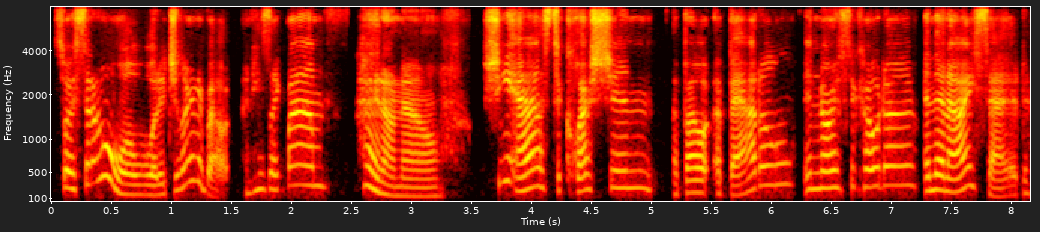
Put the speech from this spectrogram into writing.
so I said, oh, well, what did you learn about? And he's like, Mom, I don't know she asked a question about a battle in North Dakota. And then I said,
